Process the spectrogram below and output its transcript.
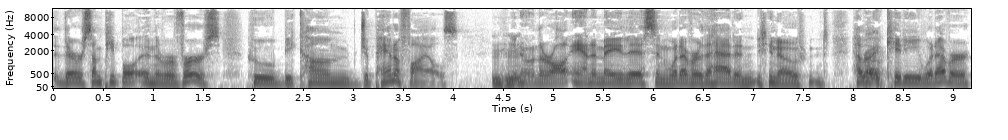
there are some people in the reverse who become Japanophiles, Mm-hmm. you know, and they're all anime this and whatever that, and you know, Hello Right. Kitty, whatever.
